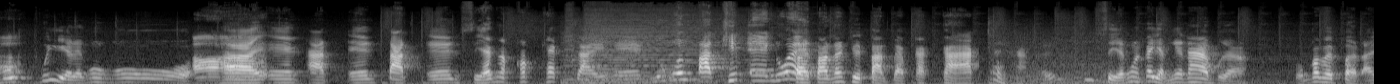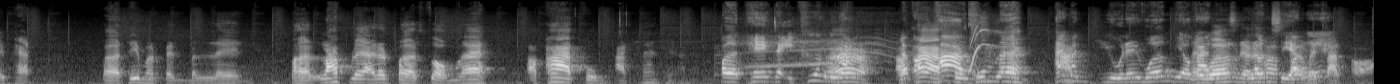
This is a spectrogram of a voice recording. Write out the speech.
าบุ๊กวี่อะไรโง่อ่าๆถ่ายเองอัดเองตัดเองเสียงกับคอกแคกใจเองลุงอ้วนตัดคลิปเองด้วย แต่ตอนนั้นคือตัดแบบกากๆเอ้ยหาเอ้ยเสียงมันก็อย่างเงี้ยน่าเบื่อ ผมก็ไปเปิด iPad เปิดที่มันเป็นบรรเลงเปิดรับเลยอันนั้นเปิดส่งเลยเอาผ้าคลุมอัดแม่งเลยนะเปิดเพลงจากอีกเครื่องนึงเออะอเอาแล้วก็ผ้าผ้าคคลุลุมมเลเลยยให้มันอยู่ในเวิร์กเดียวในกันเวิร์กเดี๋ยวแล้วก็เสียงไปนี้ตัดออก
